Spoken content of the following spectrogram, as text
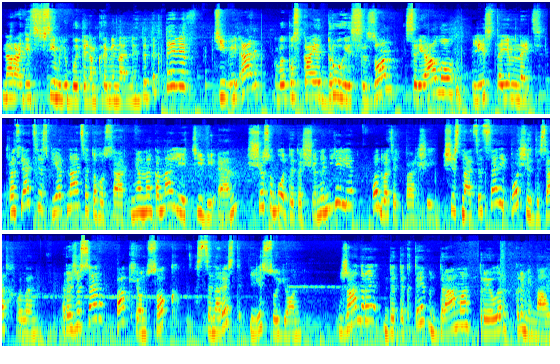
На радість всім любителям кримінальних детективів, TVN випускає другий сезон серіалу Ліс таємниць. Трансляція з 15 серпня на каналі TVN щосуботи та щонеділі о 21 16 серій по 60 хвилин. Режисер Пак Хьон Сок, сценарист Лі Суйон. Жанри детектив, драма, трилер, кримінал.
